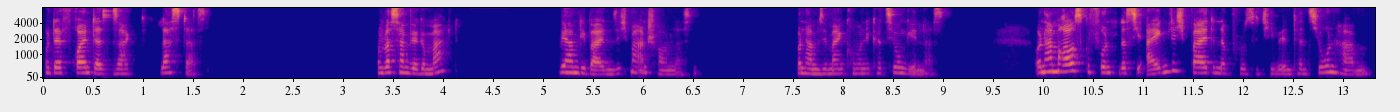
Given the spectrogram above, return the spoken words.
Und der Freund, der sagt, lass das. Und was haben wir gemacht? Wir haben die beiden sich mal anschauen lassen und haben sie mal in Kommunikation gehen lassen. Und haben herausgefunden, dass sie eigentlich beide eine positive Intention haben.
